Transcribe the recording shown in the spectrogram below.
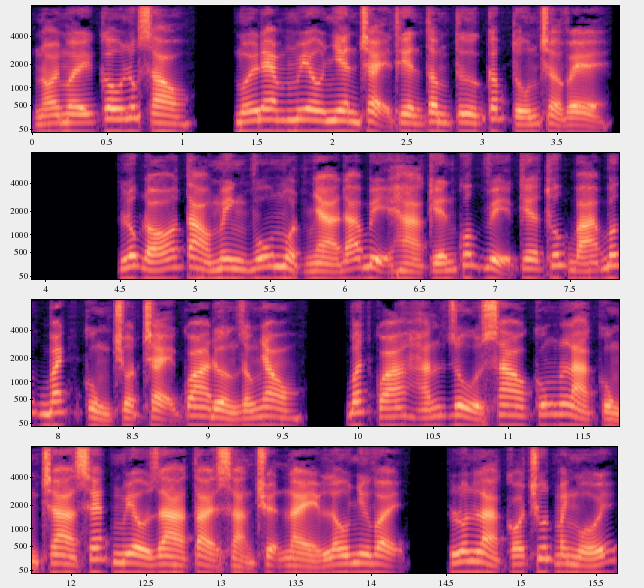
nói mấy câu lúc sau, mới đem miêu nhiên chạy thiên tâm tư cấp tún trở về. Lúc đó Tào Minh Vũ một nhà đã bị Hà Kiến Quốc vị kia thúc bá bức bách cùng chuột chạy qua đường giống nhau, bất quá hắn dù sao cũng là cùng cha xét miêu ra tài sản chuyện này lâu như vậy, luôn là có chút manh mối,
